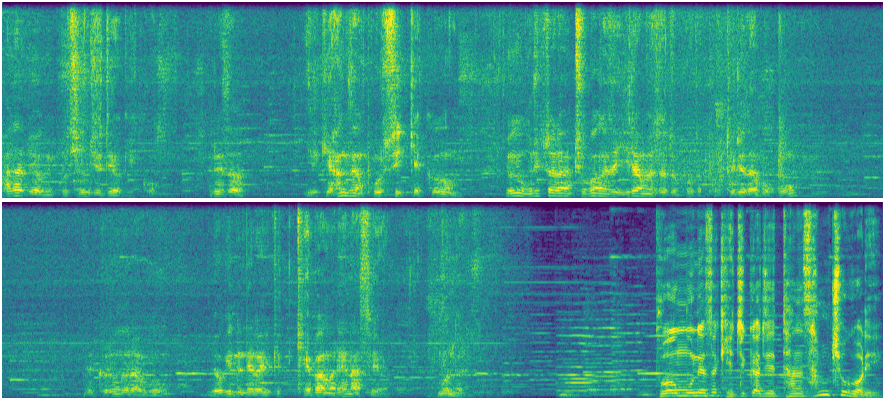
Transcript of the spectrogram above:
바다도 여기 있고 진주도 여기 있고 그래서 이렇게 항상 볼 수 있게끔 여기 우리 사람 주방에서 일하면서도 보다 보- 들여다보고 네, 그러느라고 여기는 내가 이렇게 개방을 해놨어요 문을. 부엌문에서 계집까지 단 3초 거리.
